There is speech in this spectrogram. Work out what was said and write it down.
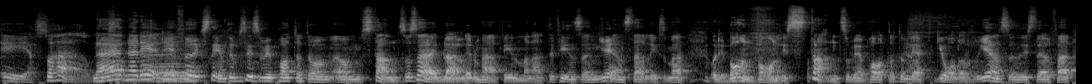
det är så här. Liksom. Nej, nej det, det är Eh, för extremt. Det är precis som vi pratat om, om stunts och så här ibland Ja. i de här filmerna. Att det finns en gräns där liksom. Att, och det är bara en vanlig stunt som vi har pratat om. Det går det över gränsen istället för att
